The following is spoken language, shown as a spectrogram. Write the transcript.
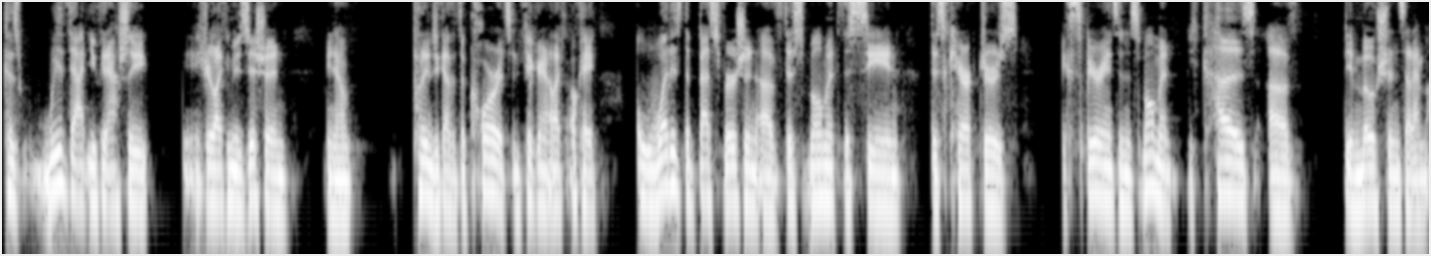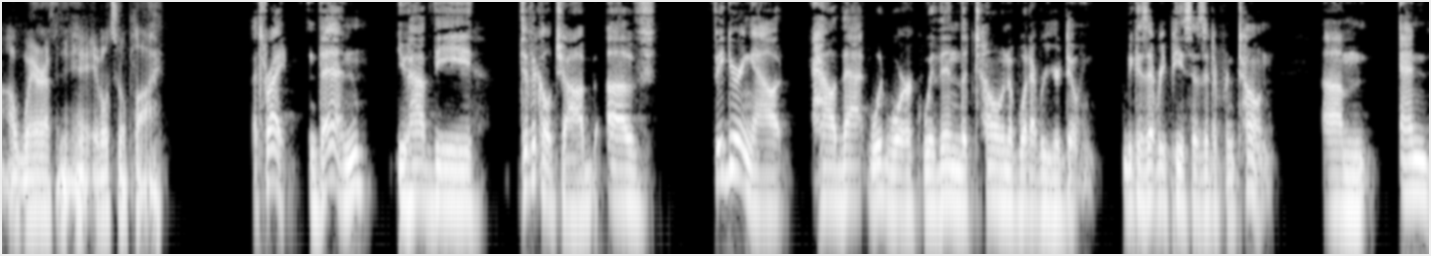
Because with that, you can actually, if you're like a musician, you know, putting together the chords and figuring out like, okay, what is the best version of this moment, this scene, this character's experience in this moment because of the emotions that I'm aware of and able to apply. That's right. Then you have the difficult job of figuring out how that would work within the tone of whatever you're doing, because every piece has a different tone. Um, and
